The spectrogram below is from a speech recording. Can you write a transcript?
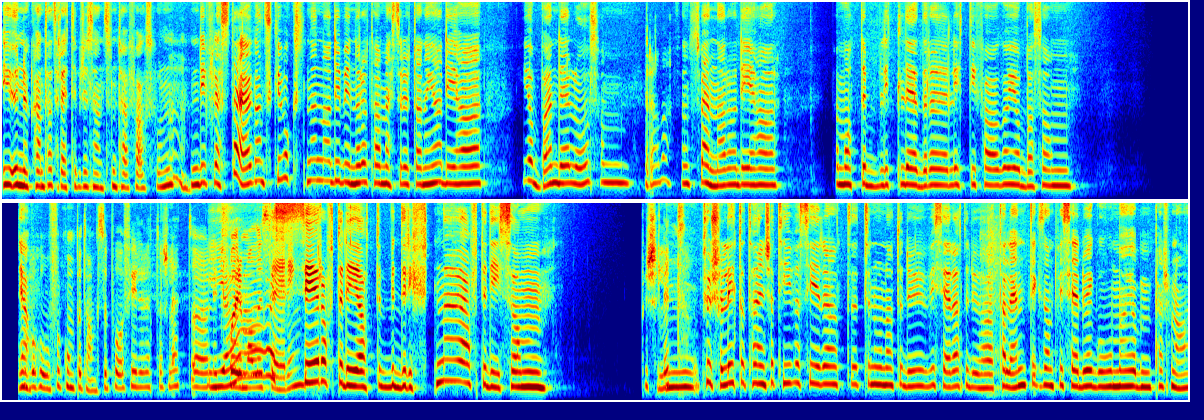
i underkant av 30% som tar fagskolen. Mm. De fleste er ganske voksne når de begynner å ta mesterutdanninga. De har jobba en del år som, som svenner, og de har på en måte blitt ledere litt i faget og jobba som Ja. Behov for kompetansepåfyll, rett og slett. Og litt formalisering. jeg ser ofte de at bedriftene er ofte de som Pushe litt. Mm, pushe litt og ta initiativ og sier at, til noen at du, vi ser at du har talent. ikke sant? Vi ser du er god med å jobbe med personal,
